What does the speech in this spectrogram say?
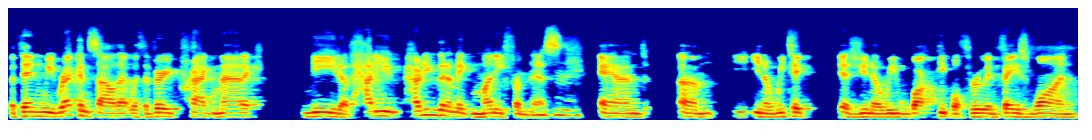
But then we reconcile that with a very pragmatic need of how do you how are you going to make money from this? Mm-hmm. and um, you know we take as you know we walk people through in phase one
